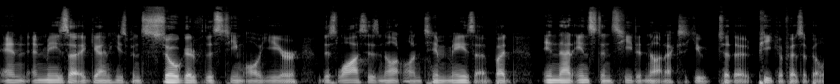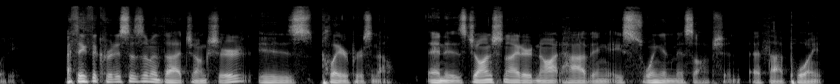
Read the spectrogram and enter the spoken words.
and and Mayza again. He's been so good for this team all year. This loss is not on Tim Mayza, but in that instance, he did not execute to the peak of his ability. I think the criticism at that juncture is player personnel and is John Schneider not having a swing and miss option at that point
